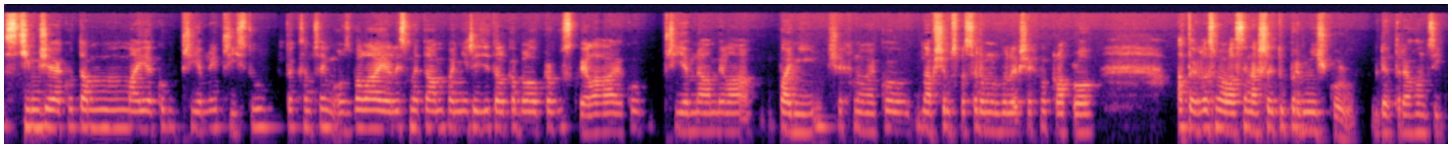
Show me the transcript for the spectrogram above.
s tím, že jako tam mají jako příjemný přístup, tak jsem se jim ozvala, jeli jsme tam, paní ředitelka byla opravdu skvělá, jako příjemná, milá paní, všechno jako na všem jsme se domluvili, všechno klaplo. A takhle jsme vlastně našli tu první školu, kde teda Honzík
